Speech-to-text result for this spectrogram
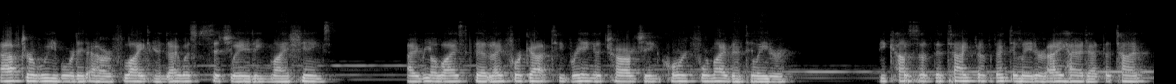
After we boarded our flight and I was situating my things, I realized that I forgot to bring a charging cord for my ventilator. because of the type of ventilator I had at the time.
